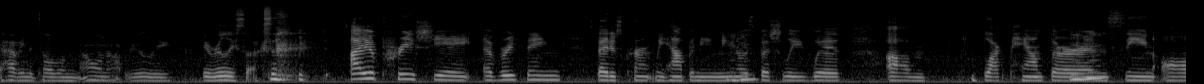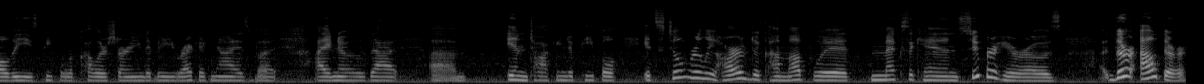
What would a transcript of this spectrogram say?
having to tell them, no, not really. It really sucks. I appreciate everything that is currently happening. You mm-hmm. know, especially with. Um, Black Panther mm-hmm. and seeing all these people of color starting to be recognized. But I know that um, in talking to people, it's still really hard to come up with Mexican superheroes. They're out there.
